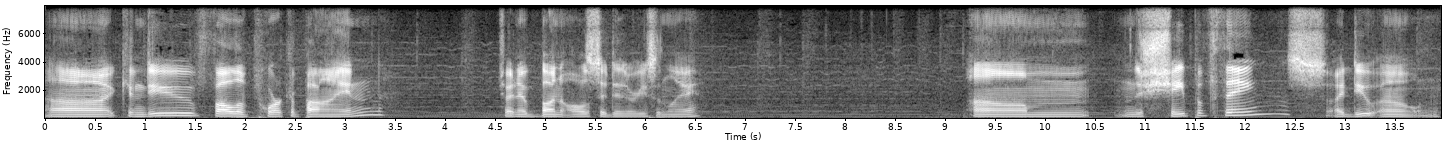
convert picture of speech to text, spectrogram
Uh, can do Fall of Porcupine. Which I know Bun also did recently. Um, The Shape of Things, I do own.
